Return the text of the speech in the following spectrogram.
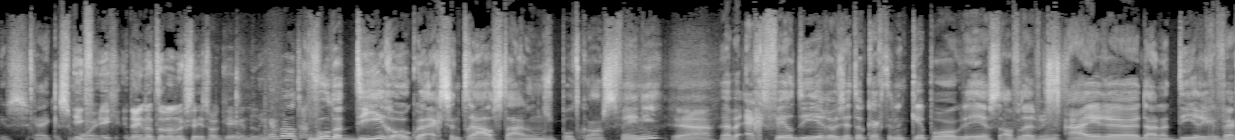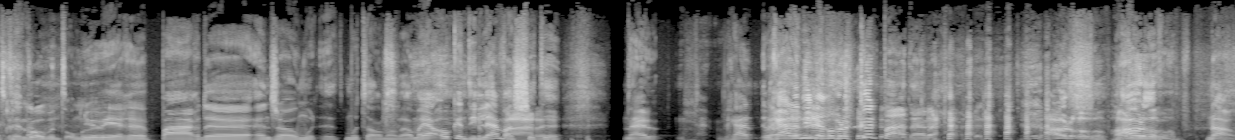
Nou, kijk eens, kijk eens, Ik, mooi. Ik, ik denk dat we er nog steeds wel een keer gaan doen. heb wel het gevoel dat dieren ook wel echt centraal staan in onze podcast. Vind je niet? Ja. We hebben echt veel dieren. We zitten ook echt in een kippenhok. De eerste aflevering eieren, daarna dierengevechten. Nou, Terugkomend nu onderwerp. weer eh, paarden en zo. Moet, het moet allemaal wel. Maar ja, ook in dilemma's zitten... Nee, we gaan, we gaan het niet meer over een kutpaard hebben. Hou erop op. Hou erop op. Nou,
